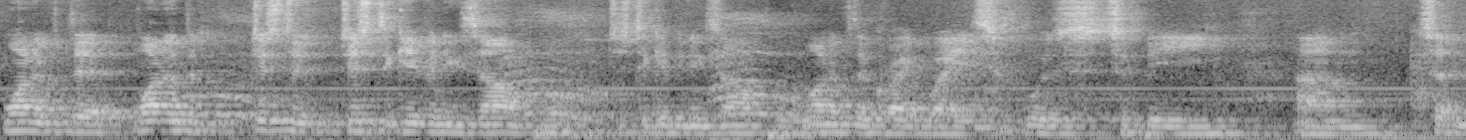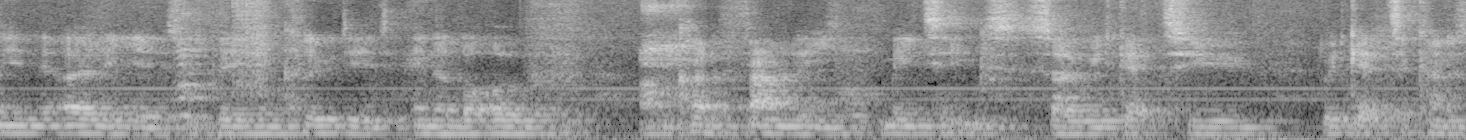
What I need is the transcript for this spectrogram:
one of the one of the just to just to give an example, just to give an example, one of the great ways was to be um, certainly in the early years was being included in a lot of um, kind of family meetings. So we'd get to we'd get to kind of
